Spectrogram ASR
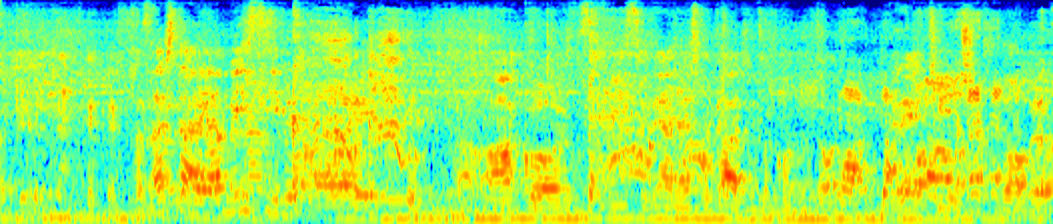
Okej. Pa znaš šta, ja mislim, ovaj, ako si mislio da ja nešto kažem za kontra Pa, da, reći pa. ću, dobro.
